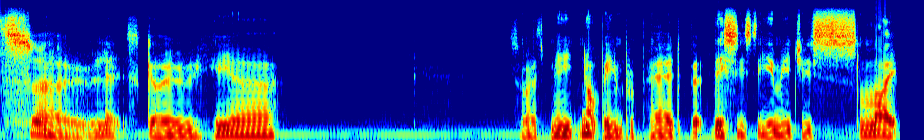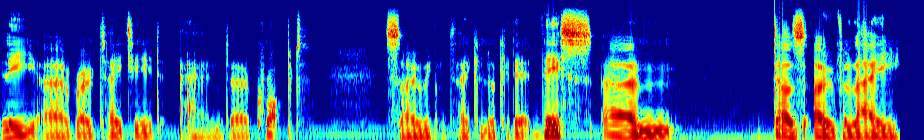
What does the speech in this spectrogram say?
So let's go here. So it's me not being prepared, but this is the image is slightly uh, rotated and uh, cropped. So we can take a look at it. This um, does overlay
